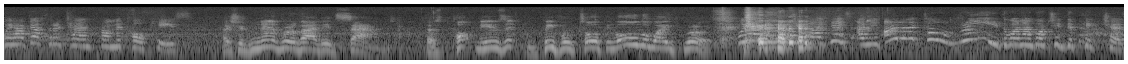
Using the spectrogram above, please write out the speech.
We have just returned from the talkies. I should never have added sound. There's pop music and people talking all the way through it. We have to watch it like this. I mean, I like to read when I'm watching the pictures.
